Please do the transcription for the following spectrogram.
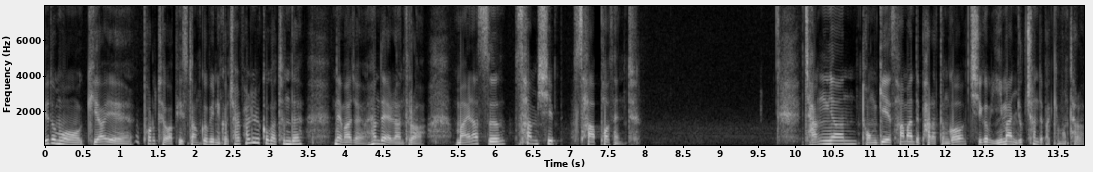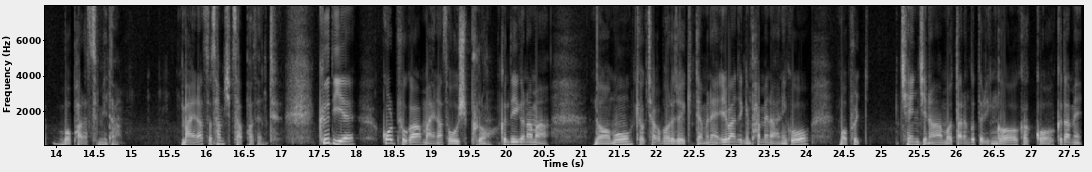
얘도 뭐 기아의 포르테와 비슷한 급이니까 잘 팔릴 것 같은데 네 맞아요 현대 엘란트라 마이너스 34% 작년 동기에 4만 대 팔았던 거 지금 2만 6천 대밖에 못, 못 팔았습니다. 마이너스 34%그 뒤에 골프가 마이너스 50% 근데 이건 아마 너무 격차가 벌어져 있기 때문에 일반적인 판매는 아니고 뭐 체인지나 뭐 다른 것들인 것 같고 그 다음에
